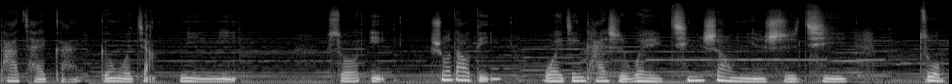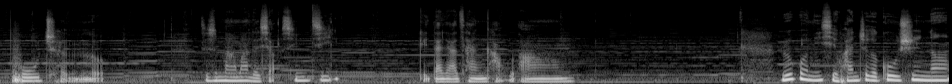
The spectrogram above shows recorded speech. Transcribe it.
他才敢跟我讲秘密。所以说到底，我已经开始为青少年时期做铺陈了。这是妈妈的小心机，给大家参考啦。如果你喜欢这个故事呢，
